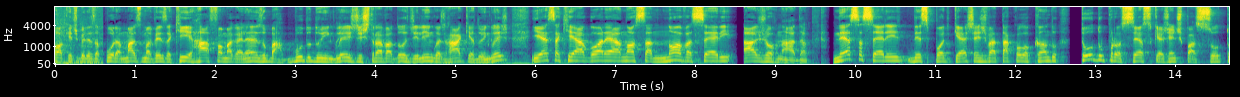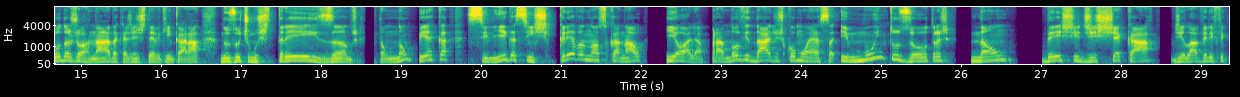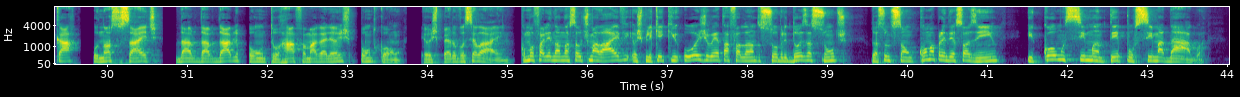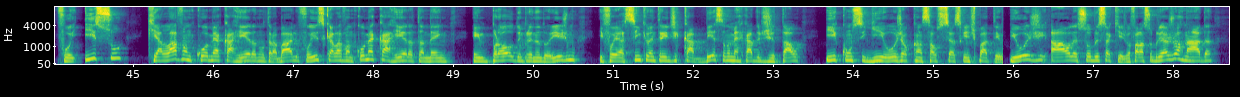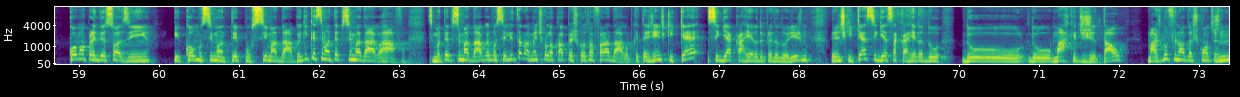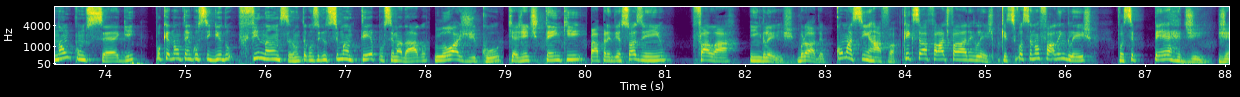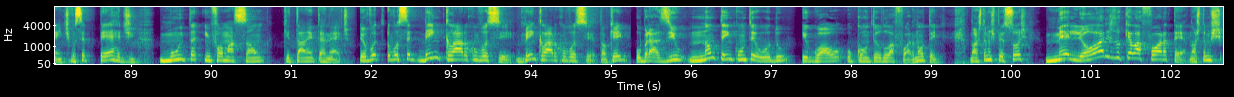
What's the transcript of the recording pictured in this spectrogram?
Rocket, beleza pura? Mais uma vez aqui, Rafa Magalhães, o barbudo do inglês, destravador de línguas, hacker do inglês. E essa aqui agora é a nossa nova série, A Jornada. Nessa série desse podcast, a gente vai estar colocando todo o processo que a gente passou, toda a jornada que a gente teve que encarar nos últimos três anos. Então não perca, se liga, se inscreva no nosso canal e olha, para novidades como essa e muitas outras, não deixe de checar, de ir lá verificar o nosso site www.rafamagalhães.com. Eu espero você lá, hein? Como eu falei na nossa última live, eu expliquei que hoje eu ia estar falando sobre dois assuntos. Os assuntos são como aprender sozinho e como se manter por cima da água. Foi isso que alavancou minha carreira no trabalho, foi isso que alavancou minha carreira também em prol do empreendedorismo e foi assim que eu entrei de cabeça no mercado digital e consegui hoje alcançar o sucesso que a gente bateu. E hoje a aula é sobre isso aqui. Eu vou falar sobre a jornada, como aprender sozinho e como se manter por cima d'água. O que é se manter por cima d'água, Rafa? Se manter por cima d'água é você literalmente colocar o pescoço para fora d'água. Porque tem gente que quer seguir a carreira do empreendedorismo, tem gente que quer seguir essa carreira do, do, do marketing digital, mas no final das contas não consegue porque não tem conseguido finanças, não tem conseguido se manter por cima d'água. Lógico que a gente tem que, para aprender sozinho, falar inglês. Brother, como assim, Rafa? Por que, que você vai falar de falar inglês? Porque se você não fala inglês, você perde, gente, você perde muita informação que tá na internet. Eu vou, eu vou ser bem claro com você, bem claro com você, tá ok? O Brasil não tem conteúdo igual o conteúdo lá fora, não tem. Nós temos pessoas melhores do que lá fora até. Nós temos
